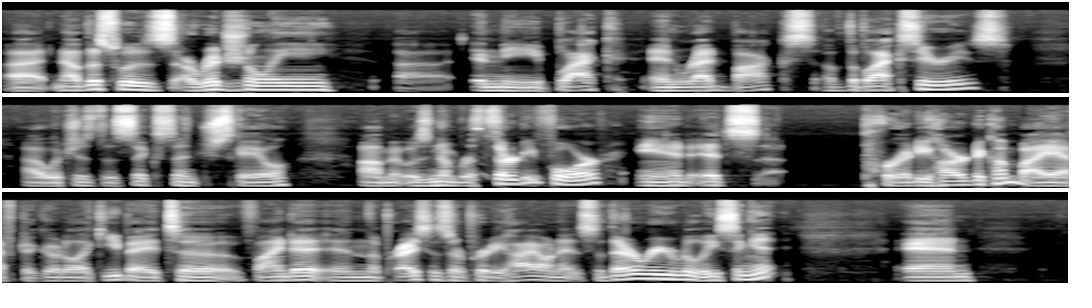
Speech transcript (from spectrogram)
Uh, now this was originally uh, in the black and red box of the Black Series. Uh, which is the six inch scale. Um, it was number 34, and it's pretty hard to come by. You have to go to like eBay to find it, and the prices are pretty high on it. So they're re-releasing it, and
